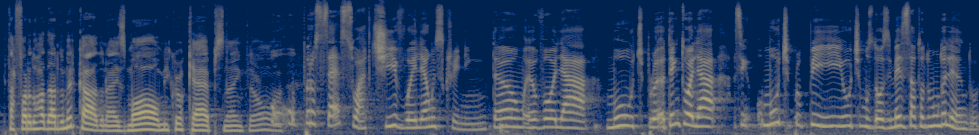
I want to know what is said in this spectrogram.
que está fora do radar do mercado, né? Small, micro caps, né? Então... O, o processo ativo, ele é um screening. Então, eu vou olhar múltiplo, eu tento olhar, assim, o múltiplo PI, últimos 12 meses, está todo mundo olhando.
